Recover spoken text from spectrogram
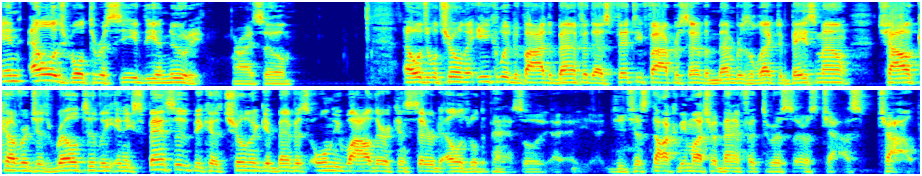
ineligible to receive the annuity. All right, so Eligible children equally divide the benefit. That's 55% of the members' elected base amount. Child coverage is relatively inexpensive because children get benefits only while they're considered eligible dependents. So uh, it's just not going to be much of a benefit to a, a child.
